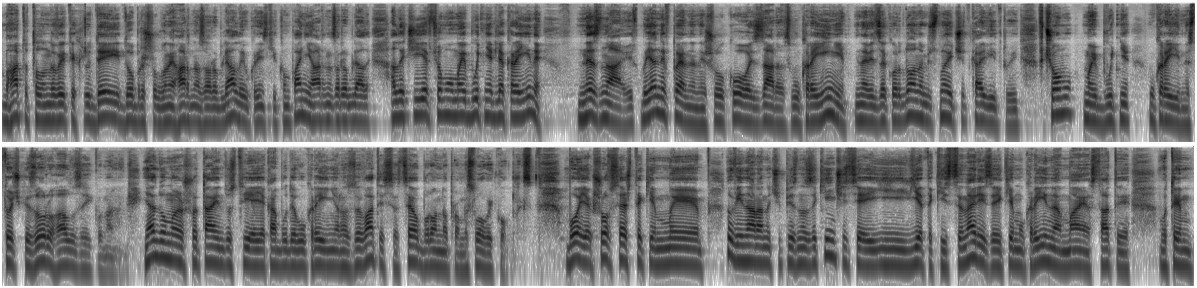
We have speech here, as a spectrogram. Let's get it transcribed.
багато талановитих людей. Добре, щоб вони гарно заробляли, і українські компанії гарно заробляли. Але чи є в цьому майбутнє для країни? Не знаю, бо я не впевнений, що у когось зараз в Україні і навіть за кордоном існує чітка відповідь, в чому майбутнє України з точки зору галузі економіки. Я думаю, що та індустрія, яка буде в Україні розвиватися, це оборонно-промисловий комплекс. Бо якщо все ж таки ми ну війна рано чи пізно закінчиться, і є такий сценарій, за яким Україна має стати отим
